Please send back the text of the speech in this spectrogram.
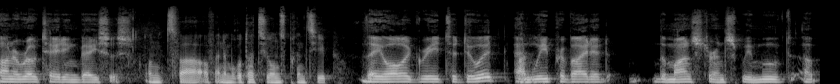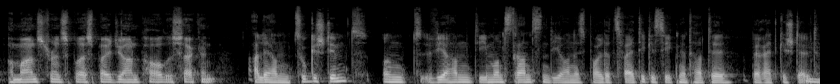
On a rotating basis. Und zwar auf einem Rotationsprinzip. They all agreed to do it, and we provided the monstrance. We moved a, a monstrance blessed by John Paul II. Alle haben zugestimmt und wir haben die Monstranzen, die Johannes Paul II. gesegnet hatte, bereitgestellt.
